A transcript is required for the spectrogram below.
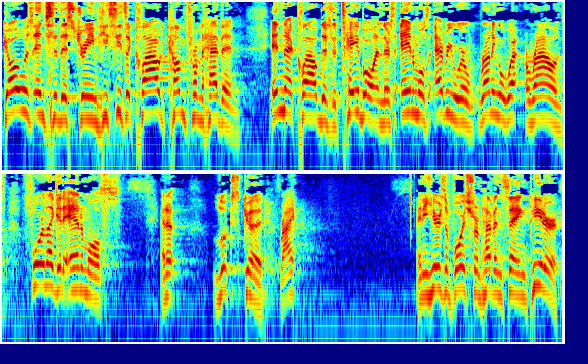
goes into this dream, he sees a cloud come from heaven. In that cloud, there's a table and there's animals everywhere running around, four-legged animals. And it looks good, right? And he hears a voice from heaven saying, Peter,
